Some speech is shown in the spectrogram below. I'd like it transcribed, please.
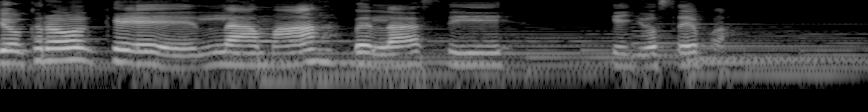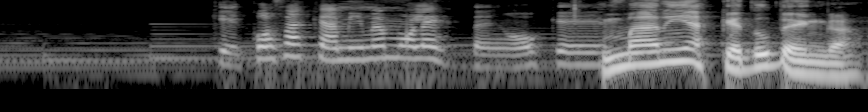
yo creo que la más, ¿verdad? Sí, que yo sepa. Que cosas que a mí me molesten o que... Manías que tú tengas.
